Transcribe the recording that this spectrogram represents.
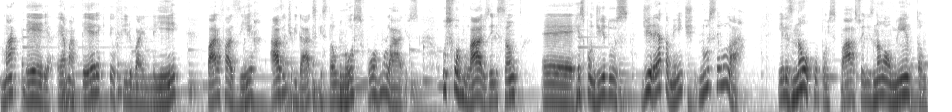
matéria, é a matéria que teu filho vai ler para fazer as atividades que estão nos formulários. Os formulários eles são é, respondidos diretamente no celular. Eles não ocupam espaço, eles não aumentam.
